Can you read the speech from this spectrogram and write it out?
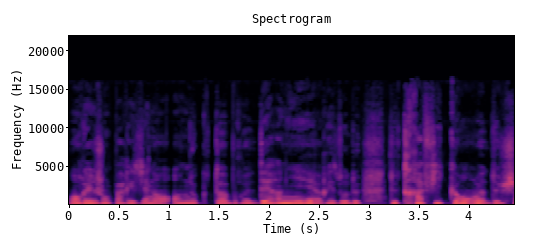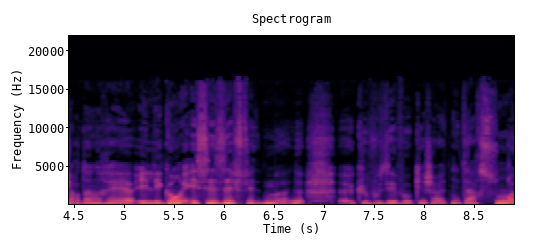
en région parisienne en, octobre dernier, un réseau de, de trafiquants de chardonneret élégants et ces effets de mode que vous évoquez, Charlotte Nittard, sont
